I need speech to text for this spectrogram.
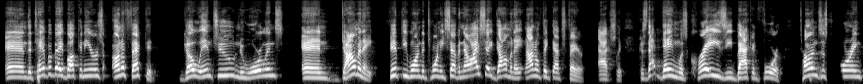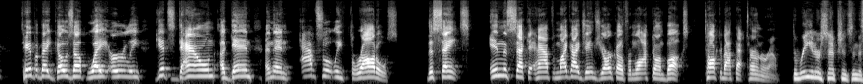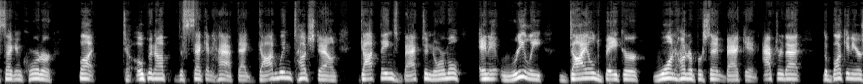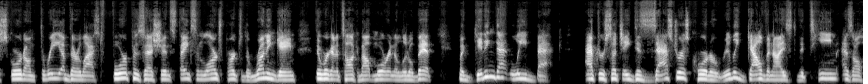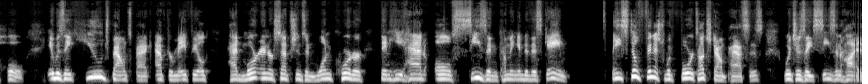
And the Tampa Bay Buccaneers unaffected go into New Orleans and dominate 51 to 27. Now, I say dominate, and I don't think that's fair, actually, because that game was crazy back and forth. Tons of scoring. Tampa Bay goes up way early, gets down again, and then absolutely throttles the Saints in the second half. And my guy, James Yarcho from Locked On Bucks talked about that turnaround. Three interceptions in the second quarter, but to open up the second half, that Godwin touchdown got things back to normal and it really dialed Baker 100% back in. After that, the Buccaneers scored on three of their last four possessions, thanks in large part to the running game that we're going to talk about more in a little bit. But getting that lead back after such a disastrous quarter really galvanized the team as a whole. It was a huge bounce back after Mayfield had more interceptions in one quarter than he had all season coming into this game. He still finished with four touchdown passes, which is a season high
